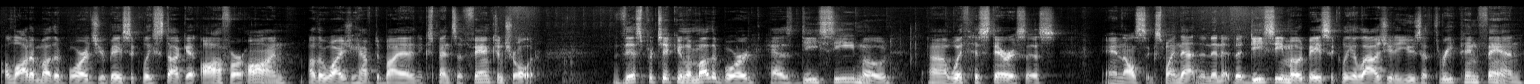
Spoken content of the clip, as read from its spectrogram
a lot of motherboards you're basically stuck at off or on, otherwise you have to buy an expensive fan controller. This particular motherboard has DC mode uh, with hysteresis, and I'll explain that in a minute. But DC mode basically allows you to use a 3 pin fan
